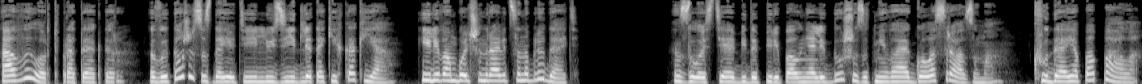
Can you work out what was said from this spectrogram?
«А вы, лорд-протектор, вы тоже создаете иллюзии для таких, как я? Или вам больше нравится наблюдать?» Злость и обида переполняли душу, затмевая голос разума. «Куда я попала?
